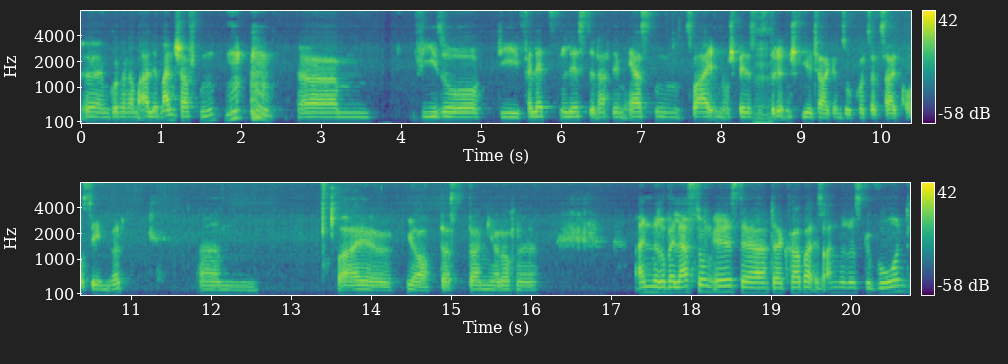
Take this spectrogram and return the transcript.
äh, im Grunde genommen alle Mannschaften, ähm, wie so die Verletztenliste nach dem ersten, zweiten und spätestens mhm. dritten Spieltag in so kurzer Zeit aussehen wird. Ähm, weil ja, das dann ja doch eine andere Belastung ist. Der, der Körper ist anderes gewohnt.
